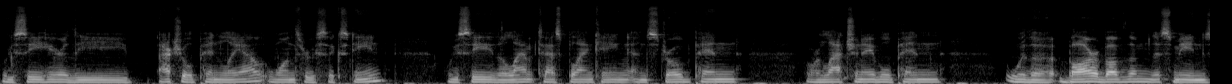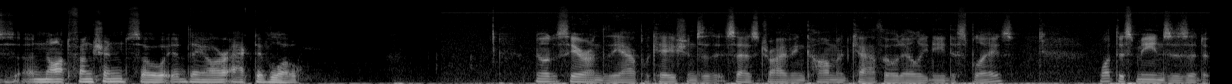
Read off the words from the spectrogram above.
we see here the actual pin layout 1 through 16. We see the lamp test blanking and strobe pin or latch enable pin with a bar above them. This means not function, so they are active low. Notice here under the applications that it says driving common cathode LED displays. What this means is that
